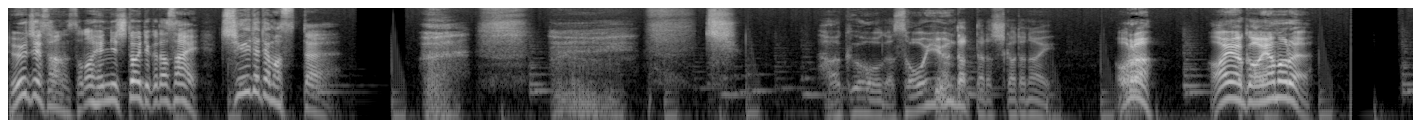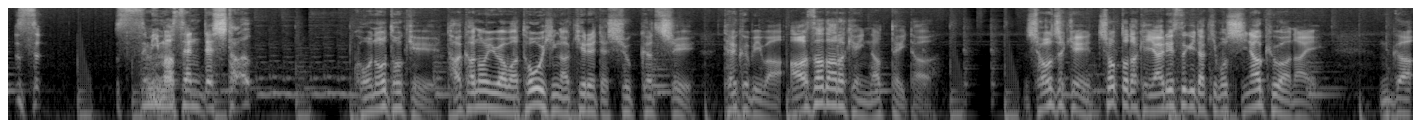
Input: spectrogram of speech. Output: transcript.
富士さんその辺にしといてください。血出てますって。白鵬がそう言うんだったら仕方ないほら早く謝れすすみませんでしたこの時高野岩は頭皮が切れて出血し手首はあざだらけになっていた正直ちょっとだけやりすぎた気もしなくはない。が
